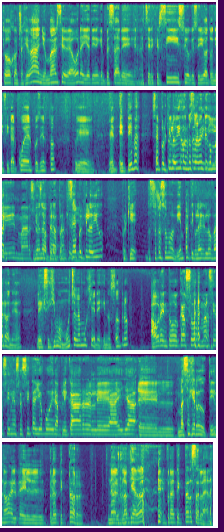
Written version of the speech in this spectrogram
todos con traje de baño. Marcia de ahora ya tiene que empezar eh, a hacer ejercicio, que se yo, a tonificar cuerpo, ¿cierto? Porque el, el tema, ¿sabes por qué Pero lo digo? No solamente con Mar- bien, Marcia, No, no, pero porque, ¿sabes por qué lo digo? Porque nosotros somos bien particulares los varones, ¿eh? le exigimos mucho a las mujeres y nosotros Ahora, en todo caso, Marcia, si necesita, yo puedo ir a aplicarle a ella el. masaje reductivo. No, el, el protector. No, el bloqueador. El protector solar.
